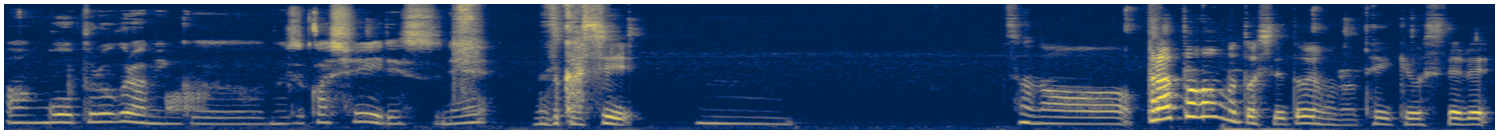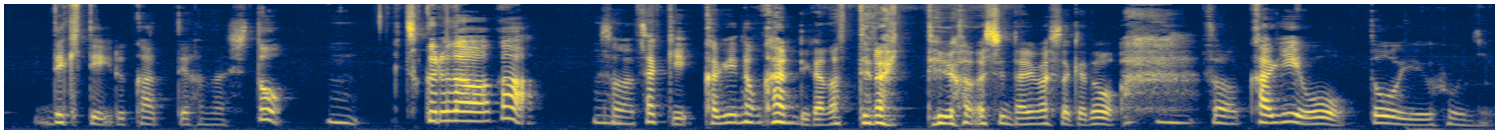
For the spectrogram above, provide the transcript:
暗号プログラミング難しいですね。う難しい。うん。その、プラットフォームとしてどういうものを提供してる、できているかって話と、うん。作る側が、うん。そのさっき鍵の管理がなってないっていう話になりましたけど、その鍵をどういうふうに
